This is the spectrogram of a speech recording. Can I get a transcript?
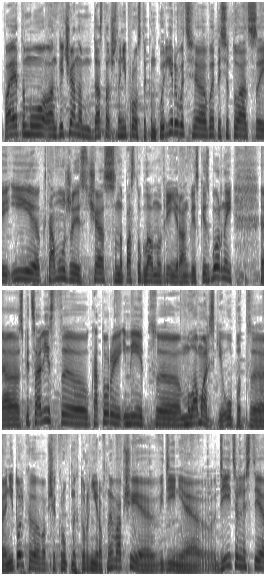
Поэтому англичанам достаточно непросто конкурировать э, в этой ситуации, и к тому же сейчас на посту главного тренера английской сборной э, специалист, э, который имеет э, маломальский опыт не только вообще крупных турниров, но и вообще ведения деятельности.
